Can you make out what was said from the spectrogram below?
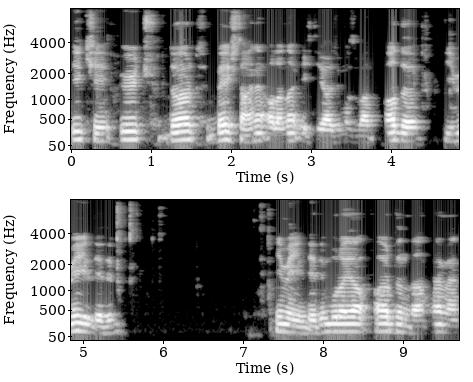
2, 3, 4, 5 tane alana ihtiyacımız var. Adı, e-mail dedim e-mail dedim. Buraya ardından hemen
